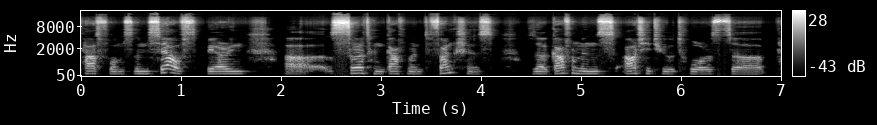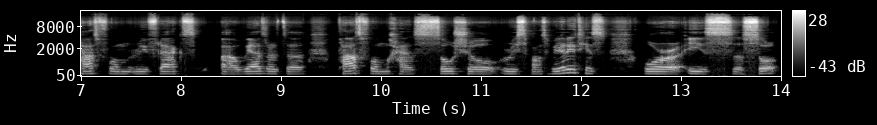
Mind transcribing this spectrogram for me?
platforms themselves bearing uh, certain government functions, the government's attitude towards the platform reflects uh, whether the platform has social responsibilities or is so,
